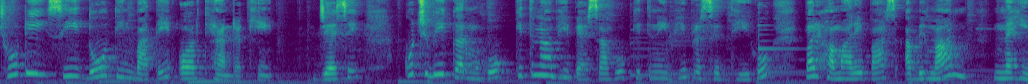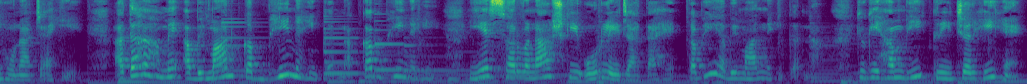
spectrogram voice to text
छोटी सी दो तीन बातें और ध्यान रखें। जैसे कुछ भी कर्म हो, कितना भी पैसा हो, कितनी भी प्रसिद्धि हो, पर हमारे पास अभिमान नहीं होना चाहिए। अतः हमें अभिमान कभी नहीं करना, कभी नहीं। ये सर्वनाश की ओर ले जाता है, कभी अभिमान नहीं करना, क्योंकि हम भी क्रीचर ही हैं।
